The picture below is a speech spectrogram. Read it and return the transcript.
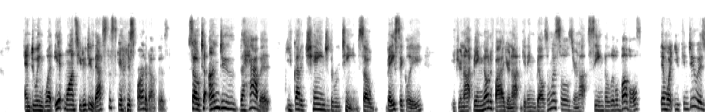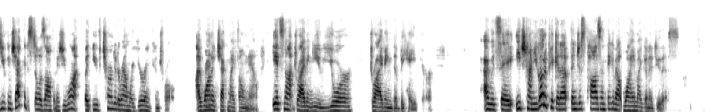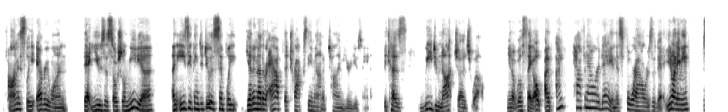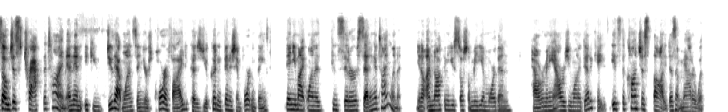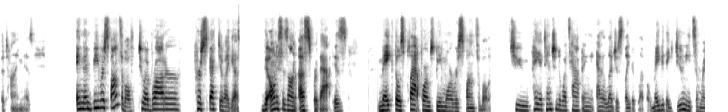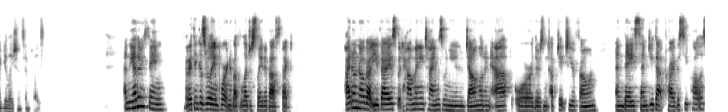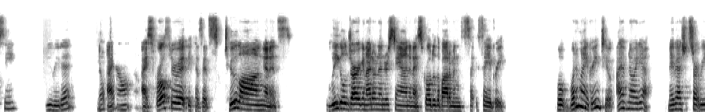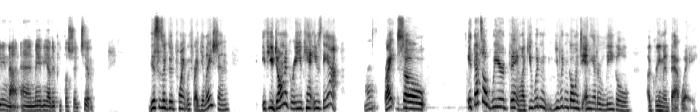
and doing what it wants you to do. That's the scariest part about this. So to undo the habit you've got to change the routine. So basically if you're not being notified you're not getting bells and whistles you're not seeing the little bubbles then what you can do is you can check it still as often as you want but you've turned it around where you're in control I hmm. want to check my phone now. It's not driving you, you're driving the behavior. I would say each time you go to pick it up, then just pause and think about why am I going to do this? Honestly, everyone that uses social media, an easy thing to do is simply get another app that tracks the amount of time you're using it because we do not judge well. You know, we'll say, oh, I, I half an hour a day and it's four hours a day. You know what I mean? So mm. just track the time. And then if you do that once and you're horrified because you couldn't finish important things, then you might want to consider setting a time limit. You know, I'm not going to use social media more than however many hours you want to dedicate. It's the conscious thought. It doesn't matter what the time is. And then be responsible to a broader perspective, I guess. The onus is on us for that is make those platforms be more responsible to pay attention to what's happening at a legislative level. Maybe they do need some regulations in place. And the other thing that I think is really important about the legislative aspect I don't know about you guys, but how many times when you download an app or there's an update to your phone and they send you that privacy policy, you read it? Nope. I don't. I scroll through it because it's too long and it's legal jargon I don't understand. And I scroll to the bottom and say, say agree. Well, what am I agreeing to? I have no idea. Maybe I should start reading that and maybe other people should too. This is a good point with regulation. If you don't agree, you can't use the app. Right. Right. Mm-hmm. So it, that's a weird thing. Like you wouldn't you wouldn't go into any other legal agreement that way.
